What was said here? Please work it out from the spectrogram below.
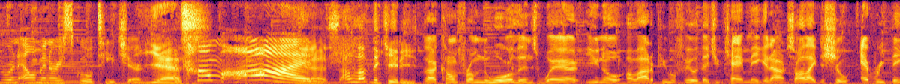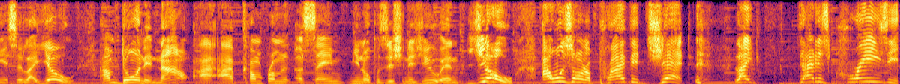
you were an elementary school teacher. yes. Come on. Yes, I love the kiddies. I come from New Orleans where, you know, a lot of people feel that you can't make it out. So I like to show everything and say, like, yo, I'm doing it now. I, I've come from a same, you know, position as you. And yo, I was on a private jet. like, That is crazy.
